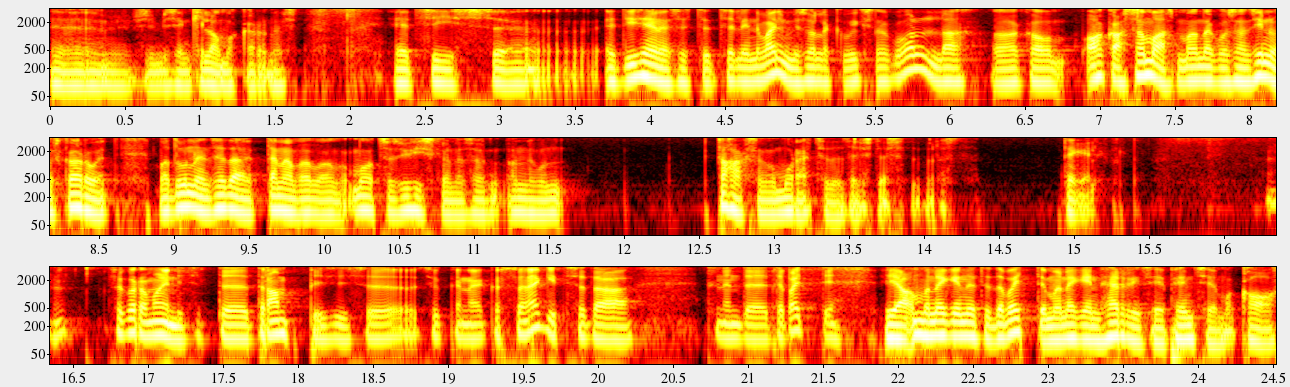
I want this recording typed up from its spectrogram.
mis on kilo makaronist et siis, äh, et iseenesest, et selline valmisolek võiks nagu olla, aga, aga samas ma nagu saan sinust ka aru, et ma tunnen seda, et tänapäeva moodsas ühiskonnas on, on nagu, tahaks nagu muretseda selliste asjade pärast, tegelikult mm. -hmm. sa korra mainisid äh, Trumpi, siis äh, kas sa nägid seda, nende debatti? ja ma nägin nende debatti, ma nägin Harrise ja Pence'i oma ka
